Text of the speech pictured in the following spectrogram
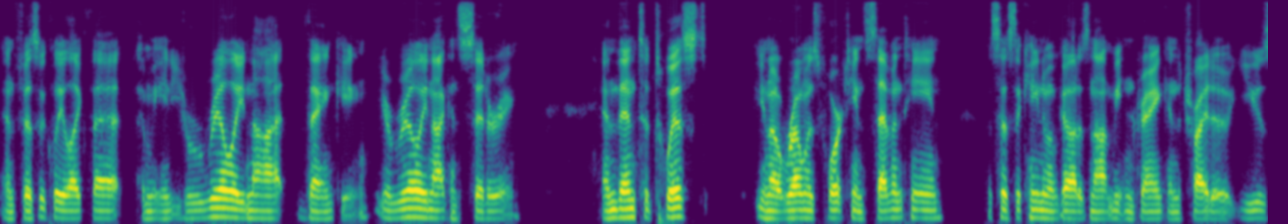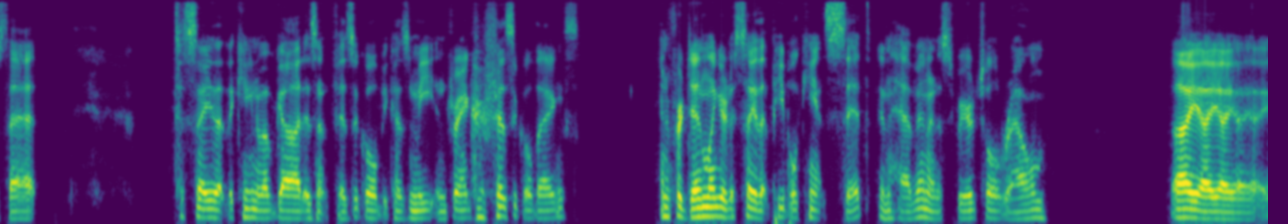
and physically like that, I mean, you're really not thinking. You're really not considering. And then to twist, you know, Romans 14, 17, that says the kingdom of God is not meat and drink, and to try to use that to say that the kingdom of God isn't physical because meat and drink are physical things. And for Denlinger to say that people can't sit in heaven in a spiritual realm. Ay, ay, ay, ay, ay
